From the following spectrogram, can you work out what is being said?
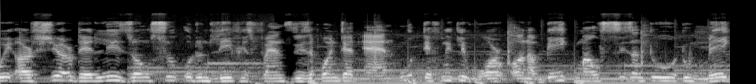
we are sure that Lee Jong-suk wouldn't leave his fans disappointed and would definitely work on a Big Mouth season 2 to make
